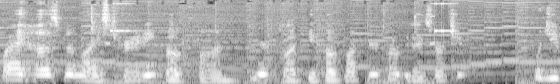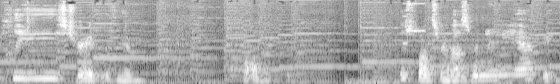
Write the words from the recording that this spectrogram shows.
My husband likes trading Pokemon. You're collecting Pokemon for your Pokedex, aren't you? Would you please trade with him? Oh. Just wants her husband to be happy.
